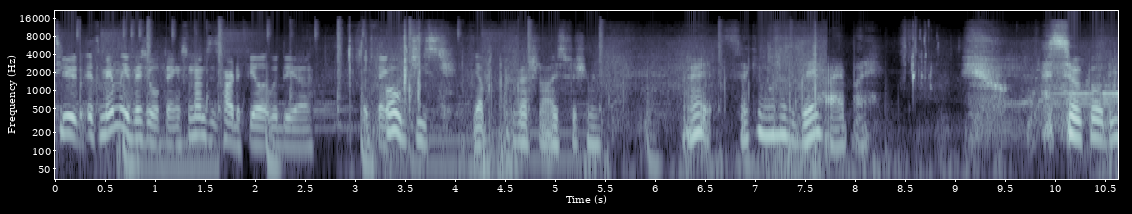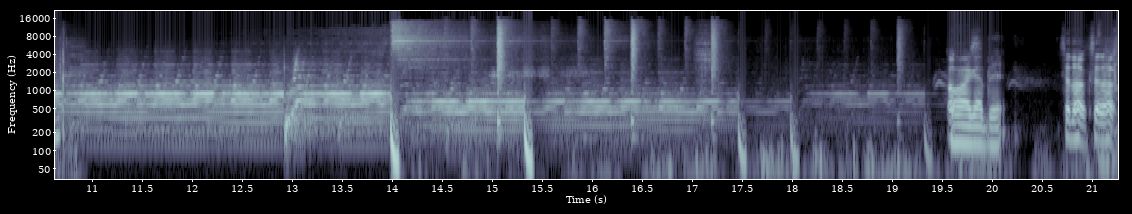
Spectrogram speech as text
dude, it's mainly a visual thing. Sometimes it's hard to feel it with the, uh, with thing. Oh, jeez. Yep, professional ice fisherman. All right, second one of the day. All right, buddy. Whew. That's so cool, dude. Oh, oh, I got bit. Set the hook, set the hook.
